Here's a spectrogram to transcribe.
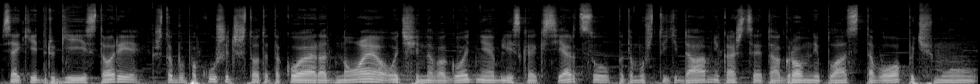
всякие другие истории, чтобы покушать что-то такое родное, очень новогоднее, близкое к сердцу, потому что еда, мне кажется, это огромный пласт того, почему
